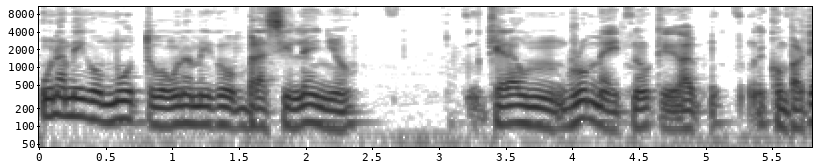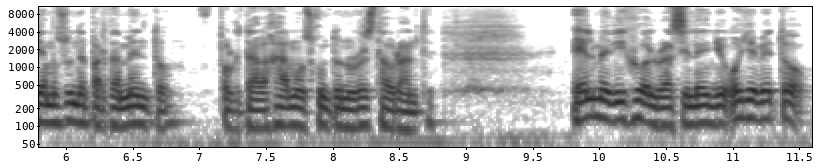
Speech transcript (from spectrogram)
un amigo mutuo, un amigo brasileño, que era un roommate, ¿no? que ah, compartíamos un departamento porque trabajábamos junto en un restaurante, él me dijo, el brasileño, oye Beto,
